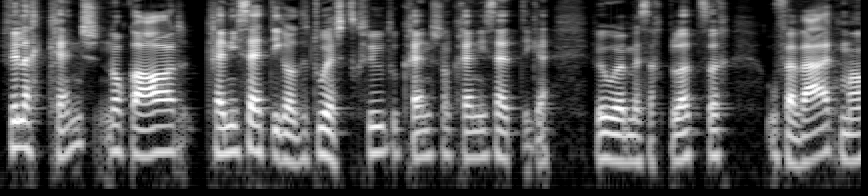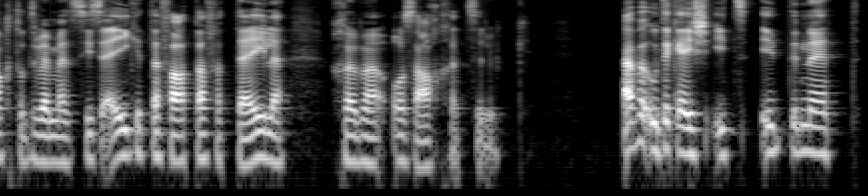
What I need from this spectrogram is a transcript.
Vielleicht kennst du noch gar keine Sättigen oder du hast das Gefühl, du kennst noch keine Sättigen, weil wenn man sich plötzlich auf einen Weg macht oder wenn man sein eigenes Vater verteilen, kommen auch Sachen zurück. Eben, und dann gehst du ins Internet,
